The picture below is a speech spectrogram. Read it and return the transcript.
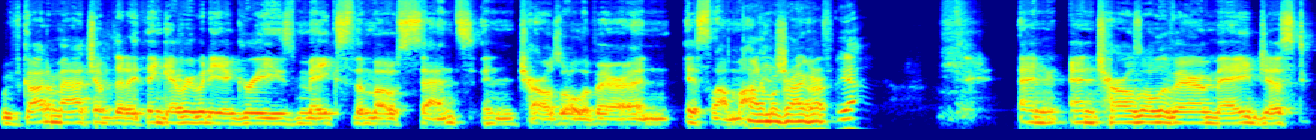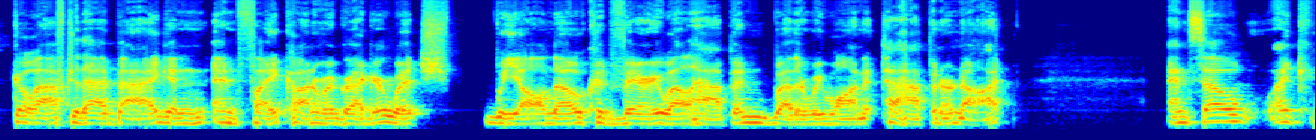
We've got a matchup that I think everybody agrees makes the most sense in Charles Oliveira and Islam Makhachev. Yeah. And and Charles Oliveira may just go after that bag and and fight Conor McGregor, which we all know could very well happen, whether we want it to happen or not. And so, like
